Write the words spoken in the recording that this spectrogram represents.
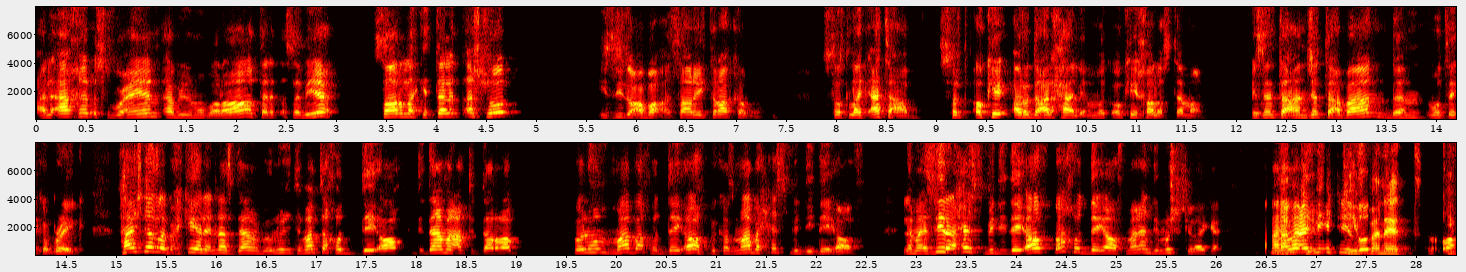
على آخر أسبوعين قبل المباراة ثلاث أسابيع صار لك الثلاث أشهر يزيدوا على بعض صاروا يتراكموا. صرت لك أتعب. صرت okay أرد على حالي. I'm like okay خلص تمام. إذا أنت عن جد تعبان then we'll take a break. هاي شغلة بحكيها للناس دائما بيقولوا لي أنت ما بتاخذ day off أنت دائما عم تتدرب. بقول لهم ما باخذ day off because ما بحس بدي day off لما يصير أحس بدي day off باخذ day off ما عندي مشكلة. ك- أنا ما عندي شيء كيف ضد بنيت كيف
